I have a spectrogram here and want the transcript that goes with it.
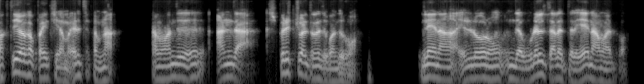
பக்தி யோக பயிற்சி நம்ம எடுத்துட்டோம்னா நம்ம வந்து அந்த ஸ்பிரிச்சுவல் தளத்துக்கு வந்துடுவோம் இல்லைன்னா எல்லோரும் இந்த உடல் தளத்திலேயே நாம் இருப்போம்.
